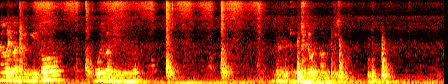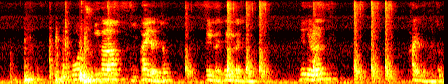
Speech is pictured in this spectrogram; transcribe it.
양의 반주기도 오의 반주기도 그대로 이렇게 출력을 나오면 되죠. 오늘 주기가 2파이다 되죠? 여기까지 여기까지 여기는 파이까지 되죠.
